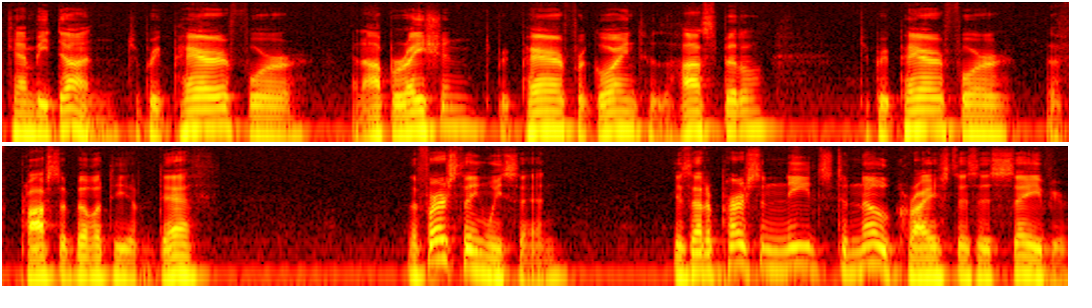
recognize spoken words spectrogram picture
can be done to prepare for an operation, to prepare for going to the hospital, to prepare for the possibility of death. The first thing we said is that a person needs to know Christ as his Savior.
